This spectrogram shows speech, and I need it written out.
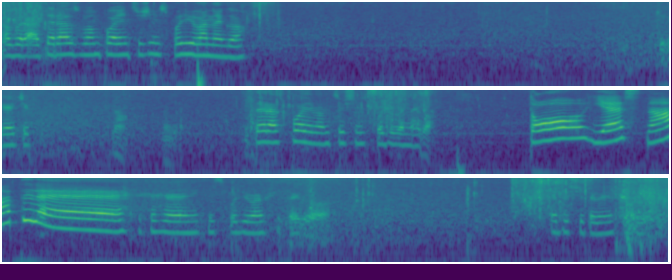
Dobra, a teraz wam powiem coś niespodziewanego. Czekajcie. No, dobra. Teraz powiem wam coś niespodziewanego. To jest na tyle. Hehehe, nikt nie spodziewał się tego. Ja też się tego nie spodziewałem.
